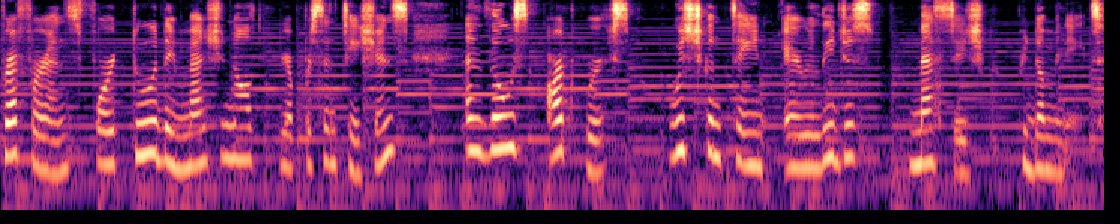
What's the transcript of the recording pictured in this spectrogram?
preference for two dimensional representations and those artworks which contain a religious message predominate.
